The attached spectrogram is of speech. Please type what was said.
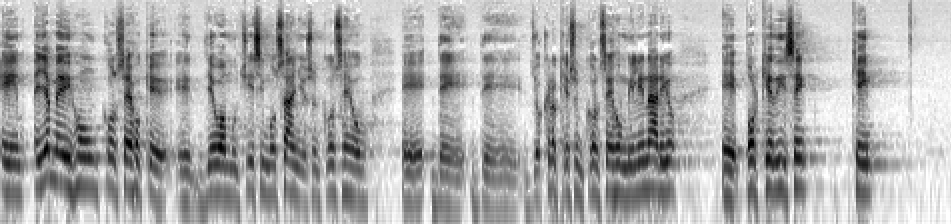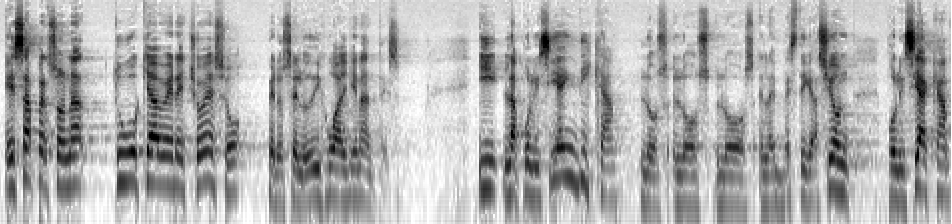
Eh, ella me dijo un consejo que eh, lleva muchísimos años, un consejo eh, de, yo creo que es un consejo milenario, porque dice que esa persona tuvo que haber hecho eso, pero se lo dijo a alguien antes. Y la policía indica, los, la investigación policíaca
